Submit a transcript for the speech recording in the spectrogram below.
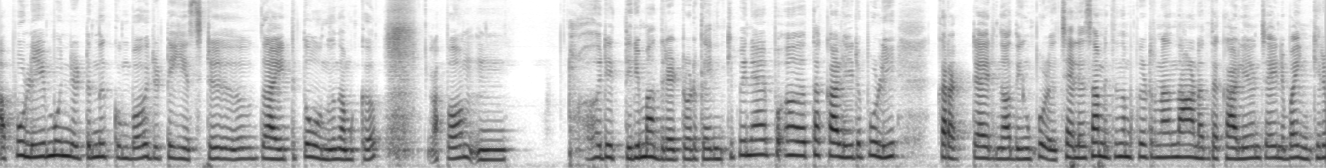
ആ പുളി മുന്നിട്ട് നിൽക്കുമ്പോൾ ഒരു ടേസ്റ്റ് ഇതായിട്ട് തോന്നും നമുക്ക്. അപ്പോൾ ഒരിത്തിരി മധുരം ഇട്ട് കൊടുക്കുക എനിക്ക് പിന്നെ തക്കാളിയുടെ പുളി കറക്റ്റായിരുന്നു അധികം പുളി ചില സമയത്ത് നമുക്ക് കിട്ടുന്ന നാടൻ തക്കാളി എന്ന് വെച്ചാൽ അതിന് ഭയങ്കര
